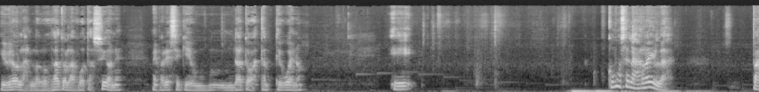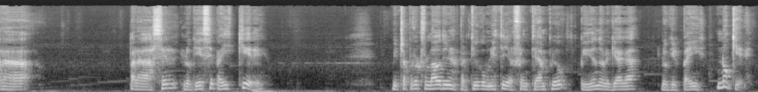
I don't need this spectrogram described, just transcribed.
y veo los datos, las votaciones. Me parece que es un dato bastante bueno. Eh, ¿Cómo se las arregla para, para hacer lo que ese país quiere? Mientras por otro lado tiene el Partido Comunista y el Frente Amplio pidiéndole que haga lo que el país no quiere.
